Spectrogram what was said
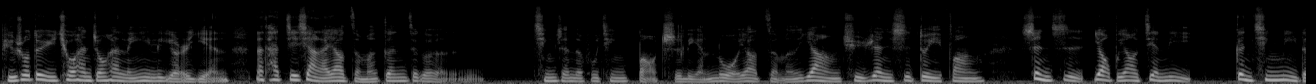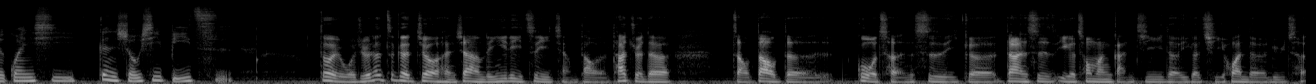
比如说，对于邱汉忠和林毅利而言，那他接下来要怎么跟这个亲生的父亲保持联络，要怎么样去认识对方，甚至要不要建立更亲密的关系，更熟悉彼此。对，我觉得这个就很像林依丽自己讲到的，他觉得找到的过程是一个，当然是一个充满感激的一个奇幻的旅程。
